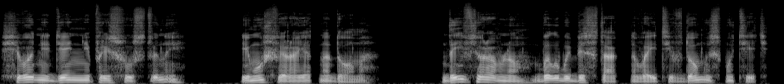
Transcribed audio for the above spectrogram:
Сегодня день неприсутственный, и муж, вероятно, дома. Да и все равно было бы бестактно войти в дом и смутить.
